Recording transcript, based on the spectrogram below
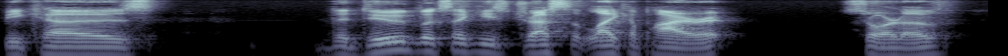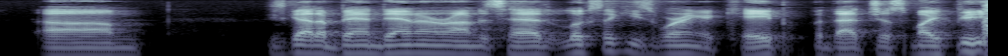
because the dude looks like he's dressed like a pirate, sort of. Um, he's got a bandana around his head. Looks like he's wearing a cape, but that just might be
